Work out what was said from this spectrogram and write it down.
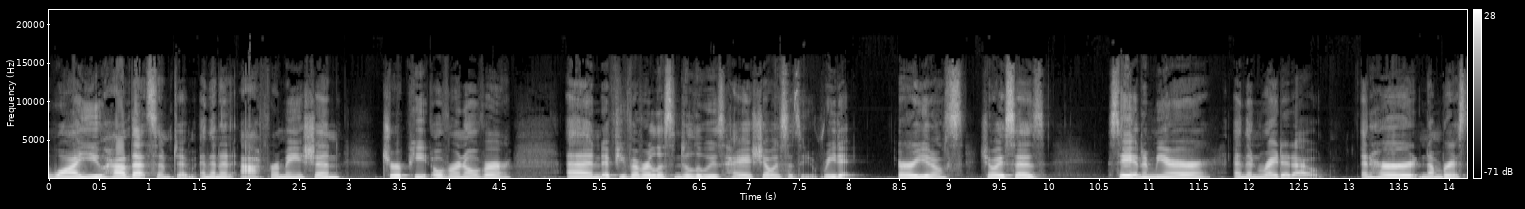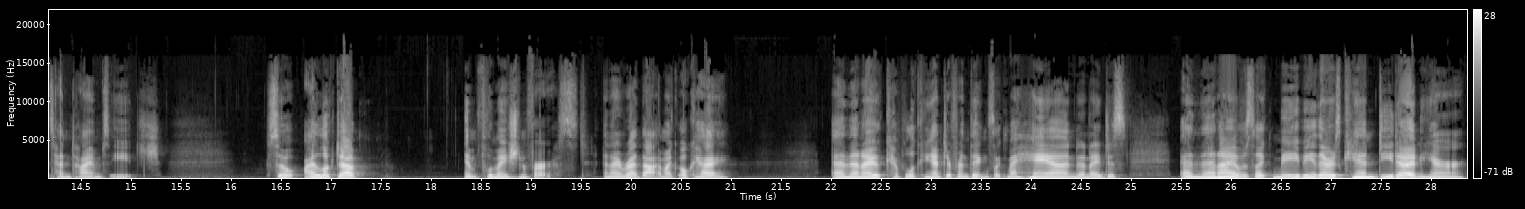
why you have that symptom, and then an affirmation to repeat over and over. And if you've ever listened to Louise Hay, she always says, read it, or, you know, she always says, say it in a mirror and then write it out. And her number is 10 times each. So I looked up inflammation first and I read that. I'm like, okay. And then I kept looking at different things like my hand and I just, and then I was like, maybe there's candida in here.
